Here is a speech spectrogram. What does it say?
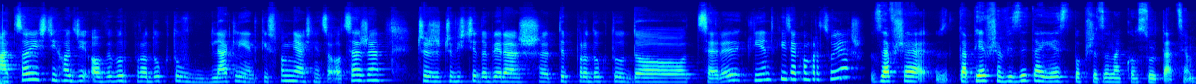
A co jeśli chodzi o wybór produktów dla klientki? Wspomniałaś nieco o cerze. Czy rzeczywiście dobierasz typ produktu do cery klientki, z jaką pracujesz? Zawsze ta pierwsza wizyta jest poprzedzona konsultacją.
